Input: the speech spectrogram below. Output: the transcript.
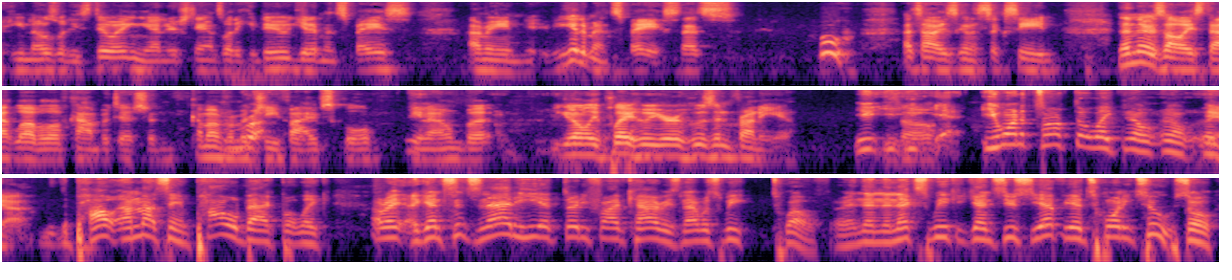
he knows what he's doing. He understands what he can do. Get him in space. I mean, if you get him in space, that's whew, that's how he's going to succeed. Then there's always that level of competition coming from a G five school, you know. But you can only play who you're who's in front of you. You, so, you, you want to talk though, like you know, you know like yeah. the power. I'm not saying power back, but like, all right, against Cincinnati, he had 35 carries, and that was week 12. And then the next week against UCF, he had 22. So,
